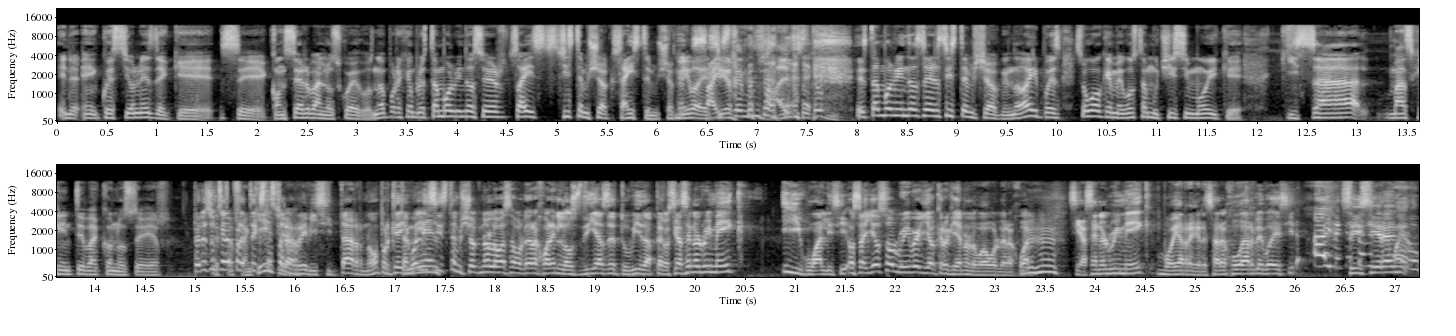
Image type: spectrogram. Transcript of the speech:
en, en cuestiones de que se conservan los juegos, ¿no? Por ejemplo, están volviendo a hacer Sy- System Shock, System Shock, iba a decir. System- System. están volviendo a hacer System Shock, ¿no? Y pues es un juego que me gusta muchísimo y que quizá más gente va a conocer. Pero es un gran pretexto franquicia. para revisitar, ¿no? Porque igual el. System Shock no lo vas a volver a jugar en los días de tu vida, pero si hacen el remake, igual y sí. O sea, yo Soul River yo creo que ya no lo voy a volver a jugar. Si hacen el remake, voy a regresar a jugarlo y voy a decir, ay, me Si hicieran, juego".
